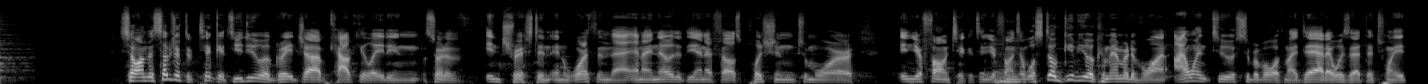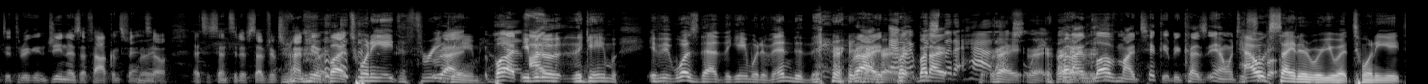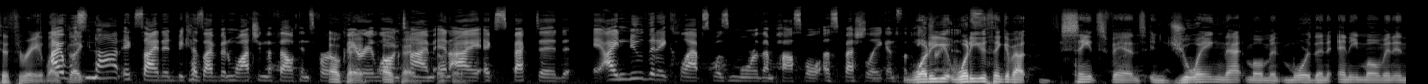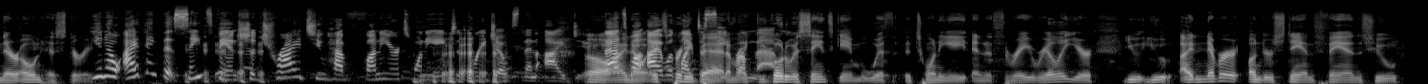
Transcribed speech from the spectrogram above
So on the subject of tickets, you do a great job calculating sort of interest and, and worth in that. And I know that the NFL is pushing to more in your phone tickets in your phones, mm-hmm. and we'll still give you a commemorative one. I went to a Super Bowl with my dad. I was at the twenty-eight to three game. Jeanna's a Falcons fan, so that's a sensitive subject around here. But 28 to 3 Right. game. But even I- though the game if it was that the game would have ended there. Right. And But- I but wish I- that it had right, actually. right, right. but I love my ticket because yeah, I went to Super Bowl. How Super excited were you at 28 to 3? Like I was like not excited because I've been watching the Falcons for a very long okay, time, and. I expected, I knew that a collapse was more than possible, especially against the. what do you what do you think about Saints fans enjoying that moment more than any moment in their own history? You know, I think that Saints fans should try to have funnier twenty-eight to three jokes than I do. Oh, That's I know. what I it's would pretty like bad. to see I'm from like, them. you go to a Saints game with a 28 and a 3. Really? You're you you I never understand fans who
